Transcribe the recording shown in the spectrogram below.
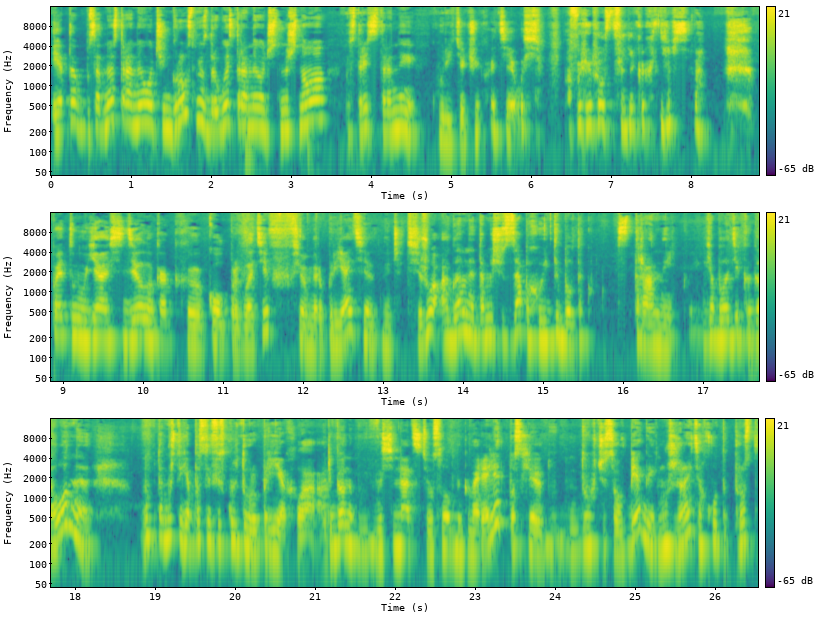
И это, с одной стороны, очень грустно, с другой стороны, очень смешно, с третьей стороны, курить очень хотелось, а при родственниках нельзя. Поэтому я сидела как э, кол проглотив все мероприятие, значит, сижу, а главное, там еще запах у еды был такой странный. Я была дико голодная, ну, потому что я после физкультуры приехала. Ребенок 18, условно говоря, лет, после двух часов бега, ему жрать охота просто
